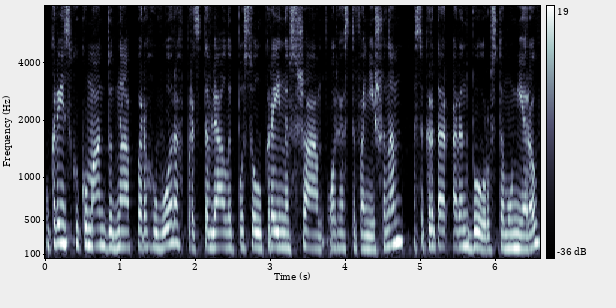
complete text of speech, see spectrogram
Українську команду на переговорах представляли посол України в США Ольга Стефанішина, секретар РНБО Рустам Умєров,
